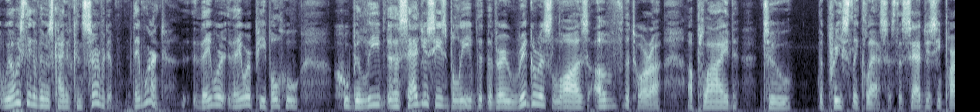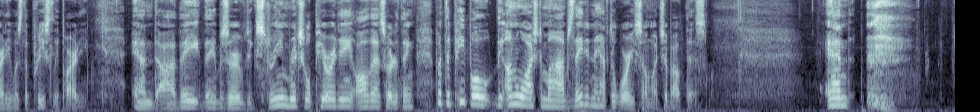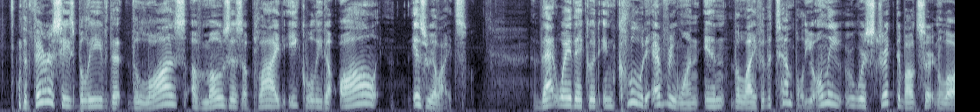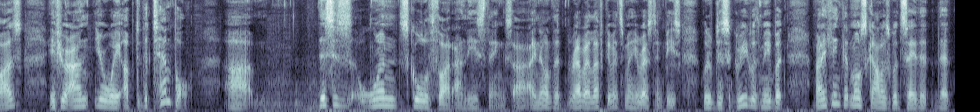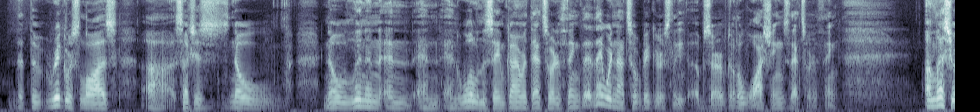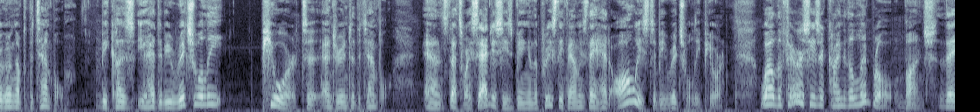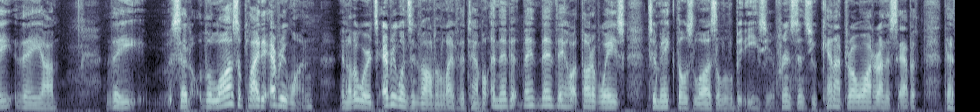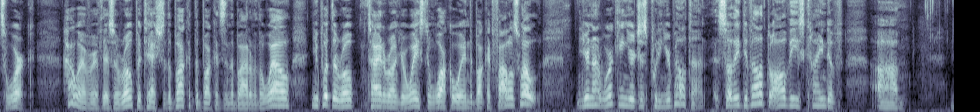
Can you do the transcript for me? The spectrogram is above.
We always think of them as kind of conservative. They weren't they were they were people who who believed the Sadducees believed that the very rigorous laws of the Torah applied to the priestly classes. The Sadducee party was the priestly party, and uh, they they observed extreme ritual purity, all that sort of thing. But the people, the unwashed mobs, they didn't have to worry so much about this. And The Pharisees believed that the laws of Moses applied equally to all Israelites. That way they could include everyone in the life of the temple. You only were strict about certain laws if you're on your way up to the temple. Uh, this is one school of thought on these things. Uh, I know that Rabbi Lefkowitz, may he rest in peace, would have disagreed with me, but but I think that most scholars would say that that that the rigorous laws, uh, such as no no linen and, and, and wool in the same garment, that sort of thing, they were not so rigorously observed, or the washings, that sort of thing, unless you're going up to the temple, because you had to be ritually pure to enter into the temple. And that's why Sadducees, being in the priestly families, they had always to be ritually pure. Well, the Pharisees are kind of the liberal bunch. They they uh, they said the laws apply to everyone. In other words, everyone's involved in the life of the temple, and then they, they, they thought of ways to make those laws a little bit easier. For instance, you cannot draw water on the Sabbath. That's work. However, if there's a rope attached to the bucket, the bucket's in the bottom of the well, you put the rope tied around your waist and walk away and the bucket follows, well, you're not working, you're just putting your belt on. So they developed all these kind of um,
